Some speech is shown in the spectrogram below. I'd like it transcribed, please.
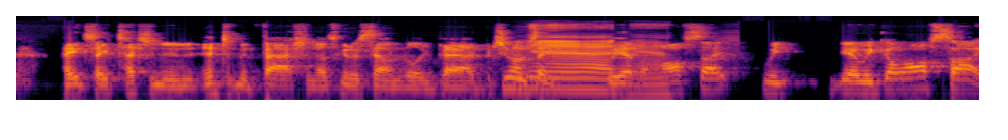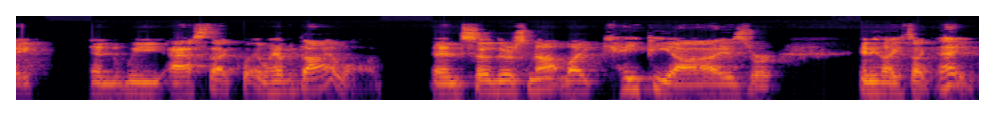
I hate to say touching in an intimate fashion. That's going to sound really bad, but you know what I'm yeah, saying? We have an offsite. We yeah, we go offsite and we ask that. question. We have a dialogue. And so there's not like KPIs or anything like it's like, hey,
